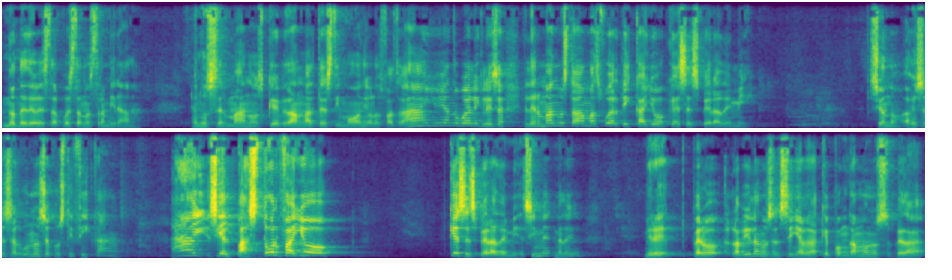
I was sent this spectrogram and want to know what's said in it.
¿En dónde debe estar puesta nuestra mirada? En los hermanos que dan mal testimonio, los falsos. Ay, yo ya no voy a la iglesia. El hermano estaba más fuerte y cayó. ¿Qué se espera de mí? ¿Sí o no? A veces algunos se justifican. Ay, si el pastor falló, ¿qué se espera de mí? ¿Sí me, doy? Mire, pero la Biblia nos enseña, ¿verdad? Que pongámonos, ¿verdad?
